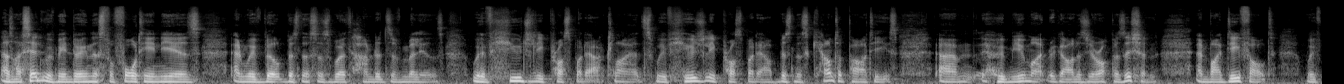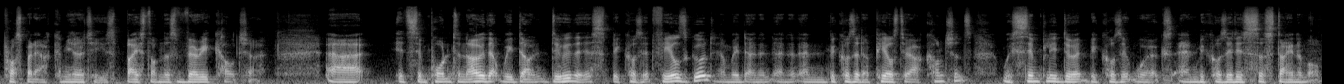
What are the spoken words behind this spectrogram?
as I said, we've been doing this for 14 years and we've built businesses worth hundreds of millions. We've hugely prospered our clients. We've hugely prospered our business counterparties, um, whom you might regard as your opposition. And by default, we've prospered our communities based on this very culture. Uh, it's important to know that we don't do this because it feels good and, we and, and, and, because it appeals to our conscience. We simply do it because it works and because it is sustainable.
